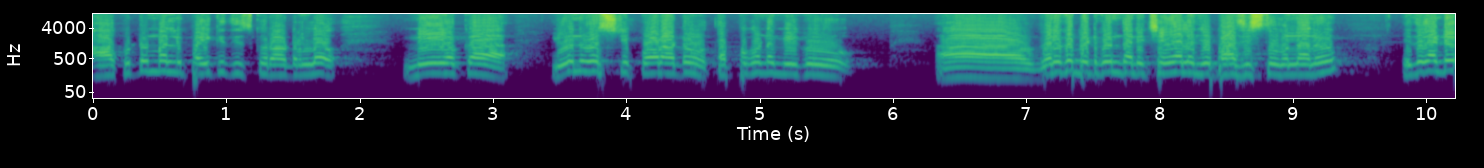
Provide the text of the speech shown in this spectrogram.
ఆ కుటుంబాన్ని పైకి తీసుకురావడంలో మీ యొక్క యూనివర్సిటీ పోరాటం తప్పకుండా మీకు ఆ, దాన్ని చేయాలని చెప్పి ఆశిస్తూ ఉన్నాను. ఎందుకంటే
